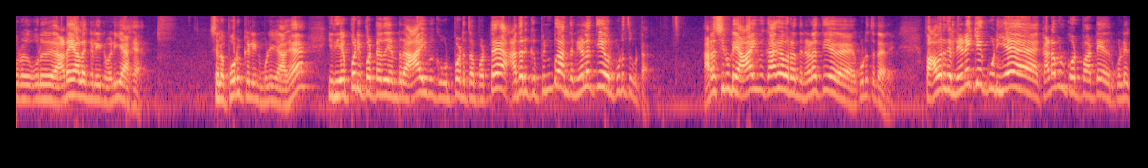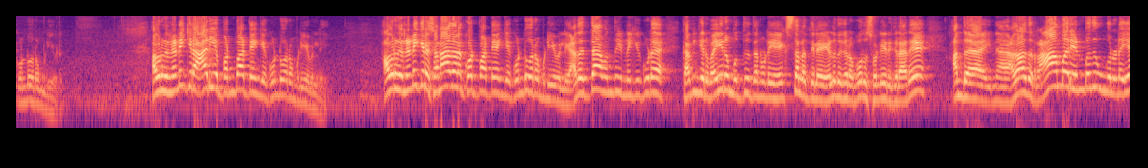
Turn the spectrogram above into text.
ஒரு ஒரு அடையாளங்களின் வழியாக சில பொருட்களின் மொழியாக இது எப்படிப்பட்டது என்று ஆய்வுக்கு உட்படுத்தப்பட்டு அதற்கு பின்பு அந்த நிலத்தையே அவர் கொடுத்து விட்டார். அரசினுடைய ஆய்வுக்காக அவர் அந்த நிலத்தையே கொடுத்துட்டாரு. இப்போ அவர்கள் நினைக்கக்கூடிய கடவுள் கோட்பாட்டை அதற்குள்ளே கொண்டு வர முடியவில்லை. அவர்கள் நினைக்கிற ஆரிய பண்பாட்டை இங்கே கொண்டு வர முடியவில்லை. அவர்கள் நினைக்கிற சனாதன கோட்பாட்டை அங்கே கொண்டு வர முடியவில்லை. அதைத்தான் வந்து இன்னைக்கு கூட கவிஞர் வைரமுத்து தன்னுடைய எக்ஸ்தலத்தில் எழுதுகிற போது சொல்லியிருக்கிறாரு. அந்த அதாவது ராமர் என்பது உங்களுடைய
